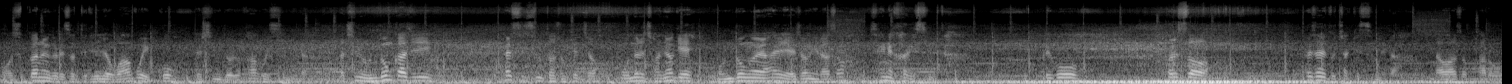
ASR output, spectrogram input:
뭐 습관을 그래서 들이려고 하고 있고 열심히 노력하고 있습니다. 아침에 운동까지 할 수 있으면 더 좋겠죠. 오늘은 저녁에 운동을 할 예정이라서 생략하겠습니다. 그리고 벌써 회사에 도착했습니다. 나와서 바로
